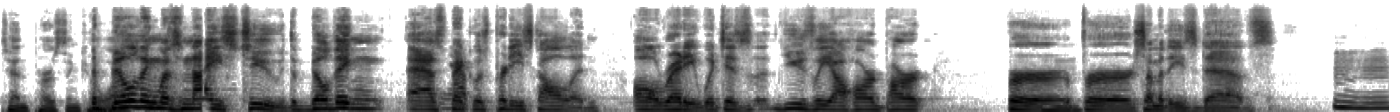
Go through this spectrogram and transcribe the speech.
10 person The co-op. building was nice too. The building aspect Yep. was pretty solid already, which is usually a hard part for Mm-hmm. for some of these devs. Hmm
